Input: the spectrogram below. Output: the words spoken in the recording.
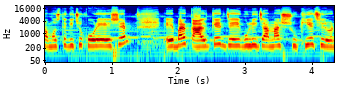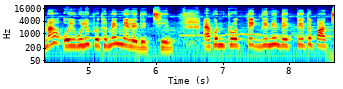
সমস্ত কিছু করে এসে এবার কালকের যেইগুলি জামা শুকিয়েছিল না, ওইগুলি প্রথমে মেলে দিচ্ছি। এখন প্রত্যেক দিনই দেখতেই তো পাচ্ছ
